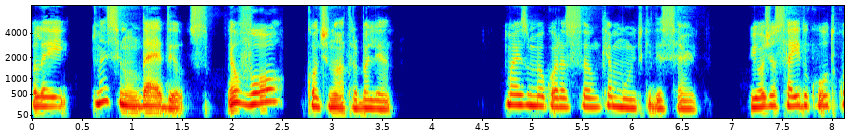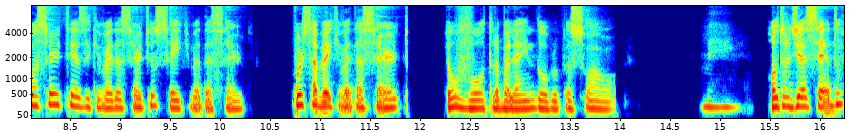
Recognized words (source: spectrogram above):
Falei, mas se não der, Deus, eu vou continuar trabalhando. Mas o meu coração quer muito que dê certo. E hoje eu saí do culto com a certeza que vai dar certo, eu sei que vai dar certo. Por saber que vai dar certo, eu vou trabalhar em dobro para sua obra. Amém. Outro dia cedo,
